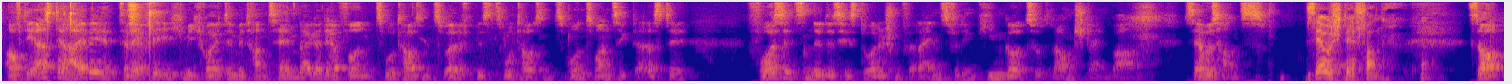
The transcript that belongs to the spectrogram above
Auf die erste halbe treffe ich mich heute mit Hans Helmberger, der von 2012 bis 2022 der erste Vorsitzende des historischen Vereins für den Chiemgau zu Traunstein war. Servus Hans. Servus Stefan. So,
